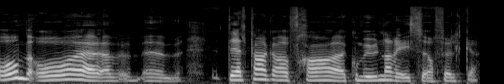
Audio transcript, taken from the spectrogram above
Og, og eh, deltakere fra kommuner i sørfylket.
